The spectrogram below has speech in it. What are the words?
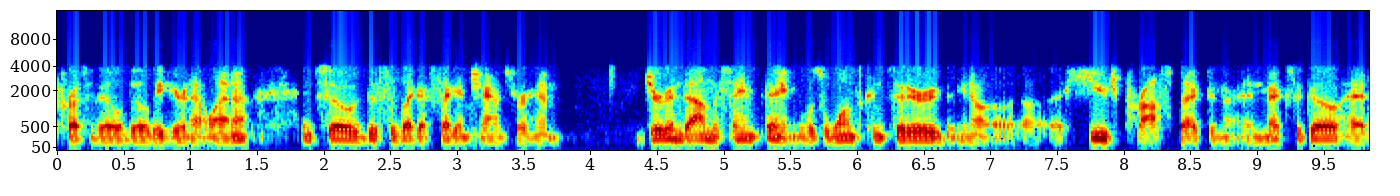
press availability here in Atlanta. And so this is like a second chance for him. Jurgen Damm, the same thing, was once considered, you know, a, a huge prospect in, in Mexico, had,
